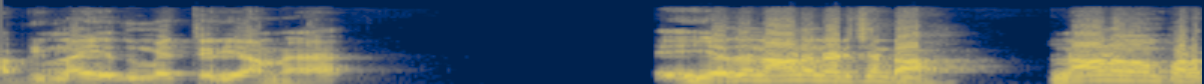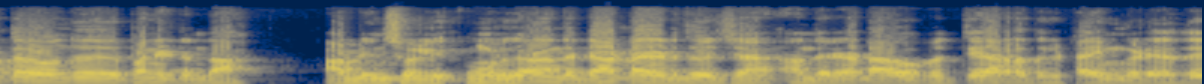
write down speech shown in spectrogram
அப்படின்லாம் எதுவுமே தெரியாமல் எதை நானும் நடிச்சேன்டா நானும் படத்தில் வந்து பண்ணிட்டேன்டா அப்படின்னு சொல்லி உங்களுக்காக அந்த டேட்டா எடுத்து வச்சேன். அந்த டேட்டாவை தேடுறதுக்கு டைம் கிடையாது.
